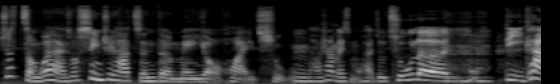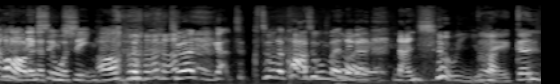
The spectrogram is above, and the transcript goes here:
就总归来说，兴趣它真的没有坏处，嗯，好像没什么坏处，除了抵抗 不好的惰性，哦，除了抵抗，除了跨出门那个难受以外，跟，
